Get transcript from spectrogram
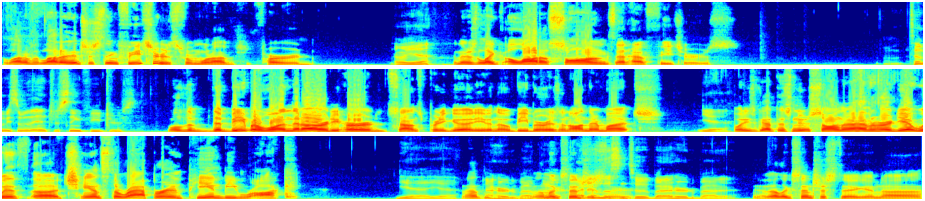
A lot of a lot of interesting features from what I've heard. Oh yeah. And there's like a lot of songs that have features. Tell me some of the interesting features. Well, the the Bieber one that I already heard sounds pretty good, even though Bieber isn't on there much. Yeah. But he's got this new song that I haven't heard yet with uh, Chance the Rapper and PNB Rock. Yeah, yeah. That- I heard about that that. looks interesting. I didn't listen to it, but I heard about it. Yeah, that looks interesting, and uh,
